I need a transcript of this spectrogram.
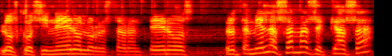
los cocineros, los restauranteros, pero también las amas de casa,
